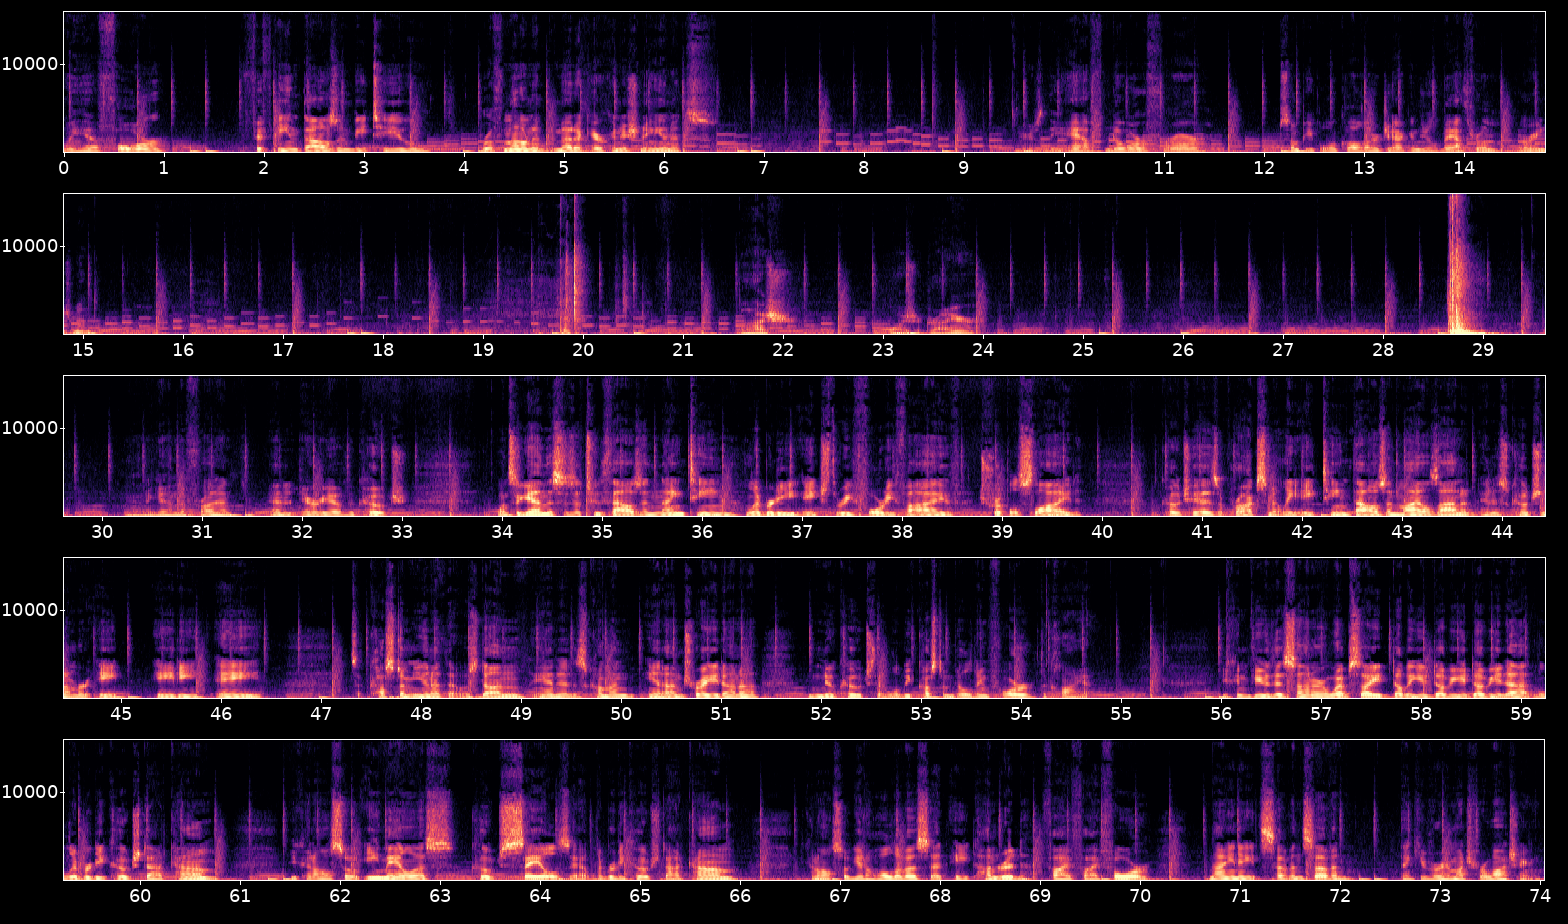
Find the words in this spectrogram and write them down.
We have four 15,000 BTU roof mounted Dometic air conditioning units. Here's the aft door for our, some people will call our Jack and Jill bathroom arrangement. wash washer dryer. Again, the front end and area of the coach. Once again, this is a 2019 Liberty H345 triple slide. Coach has approximately 18,000 miles on it. It is coach number 880A. It's a custom unit that was done and it is coming in on trade on a new coach that we'll be custom building for the client. You can view this on our website, www.libertycoach.com. You can also email us, coachsales at libertycoach.com. You can also get a hold of us at 800 554 9877. Thank you very much for watching.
